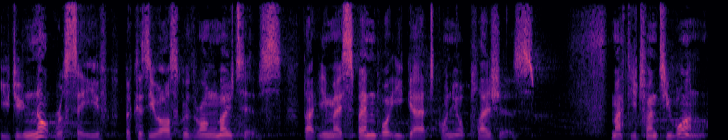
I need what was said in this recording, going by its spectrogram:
you do not receive because you ask with wrong motives, that you may spend what you get on your pleasures. Matthew 21,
